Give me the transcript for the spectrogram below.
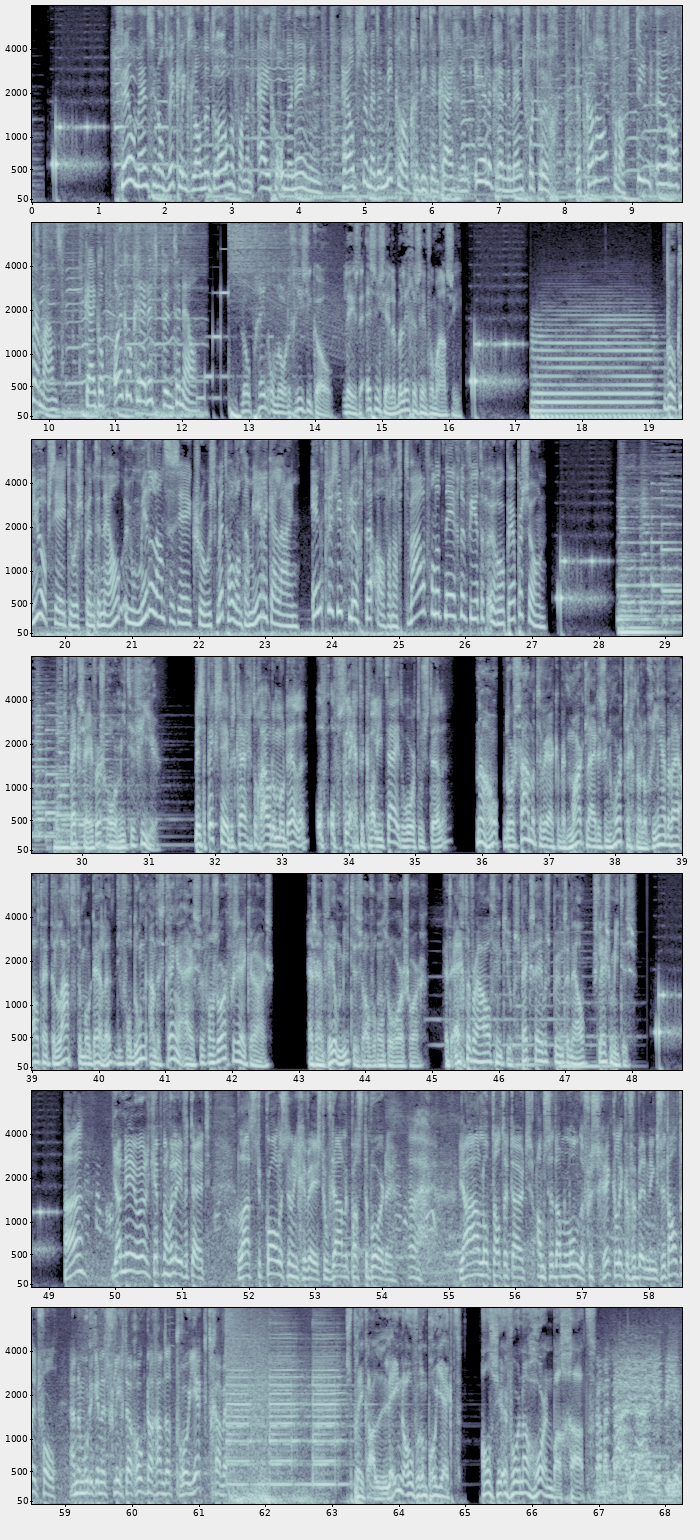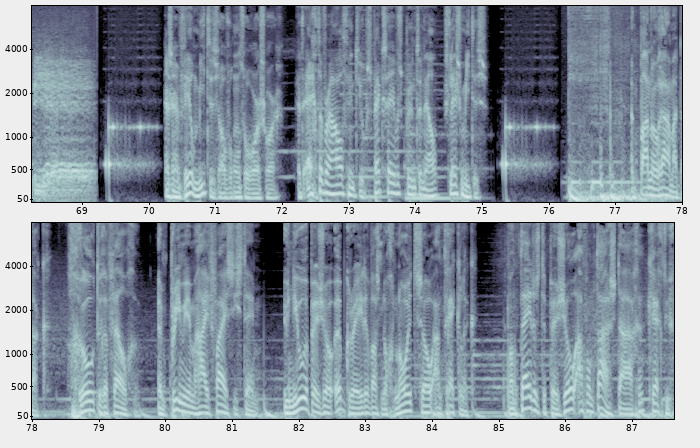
Veel mensen in ontwikkelingslanden dromen van een eigen onderneming. Help ze met een microkrediet en krijg er een eerlijk rendement voor terug. Dat kan al vanaf 10 euro per maand. Kijk op oicocredit.nl. Loop geen onnodig risico. Lees de essentiële beleggersinformatie. Boek nu op zeetours.nl uw Middellandse zeecruise met Holland America Line. Inclusief vluchten al vanaf 1249 euro per persoon. Specsavers Hoormiete 4. Bij Specsavers krijg je toch oude modellen? Of, of slechte kwaliteit hoortoestellen? Nou, door samen te werken met marktleiders in hoortechnologie... hebben wij altijd de laatste modellen die voldoen aan de strenge eisen van zorgverzekeraars. Er zijn veel mythes over onze hoorzorg. Het echte verhaal vindt u op specsavers.nl slash mythes. Ah? Ja, nee hoor, ik heb nog wel even tijd. De laatste call is er niet geweest, hoef dadelijk pas te borden. Uh, ja, loopt altijd uit. Amsterdam-Londen, verschrikkelijke verbinding, zit altijd vol. En dan moet ik in het vliegtuig ook nog aan dat project gaan werken. Spreek alleen over een project als je ervoor naar Hornbach gaat. Er zijn veel mythes over onze hoorzorg. Het echte verhaal vindt u op speksevers.nl slash mythes. Een panoramadak, grotere velgen, een premium hi-fi systeem. Uw nieuwe Peugeot upgraden was nog nooit zo aantrekkelijk. Want tijdens de Peugeot Avantage dagen krijgt u 50%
